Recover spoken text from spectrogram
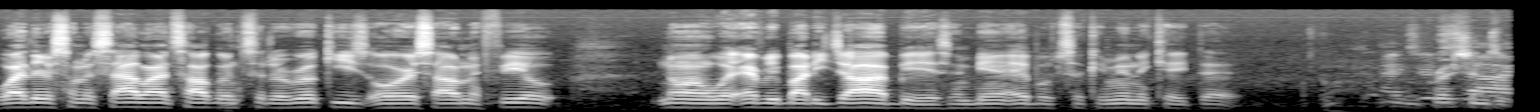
whether it's on the sideline talking to the rookies or it's out on the field, knowing what everybody's job is and being able to communicate that. Impressions of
